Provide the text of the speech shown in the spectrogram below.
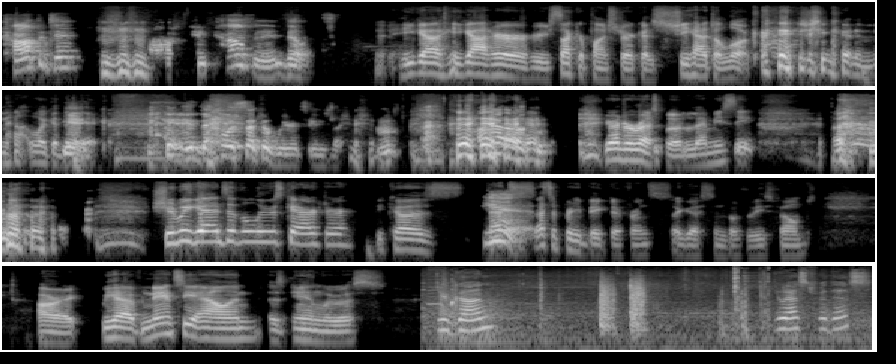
competent uh, and confident villains. He got he got her. He sucker punched her because she had to look. she could not look at the Yeah. dick. that was such a weird scene. Like, "Hmm?" Oh, no. You're under arrest, but let me see. Should we get into the Lewis character because that's, Yeah. that's a pretty big difference, I guess, in both of these films. All right, we have Nancy Allen as Ann Lewis Your gun? You asked for this?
